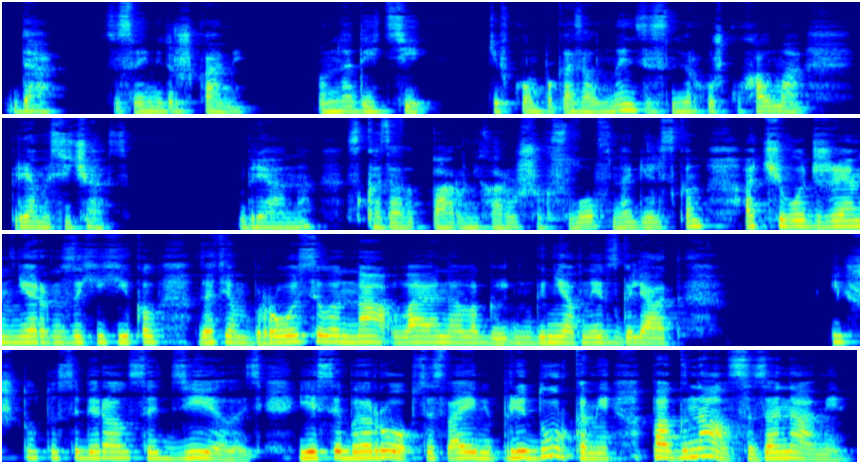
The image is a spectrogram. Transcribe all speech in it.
«Да, со своими дружками. Вам надо идти», — кивком показал Мэнзис на верхушку холма. «Прямо сейчас». Бриана сказала пару нехороших слов на гельском, отчего Джем нервно захихикал, затем бросила на Лайонела гневный взгляд. «И что ты собирался делать, если бы Роб со своими придурками погнался за нами?»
